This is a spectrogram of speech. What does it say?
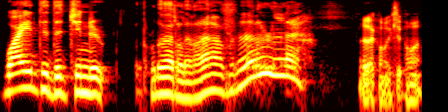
Why did the ginger... Det där kommer vi klippa med.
